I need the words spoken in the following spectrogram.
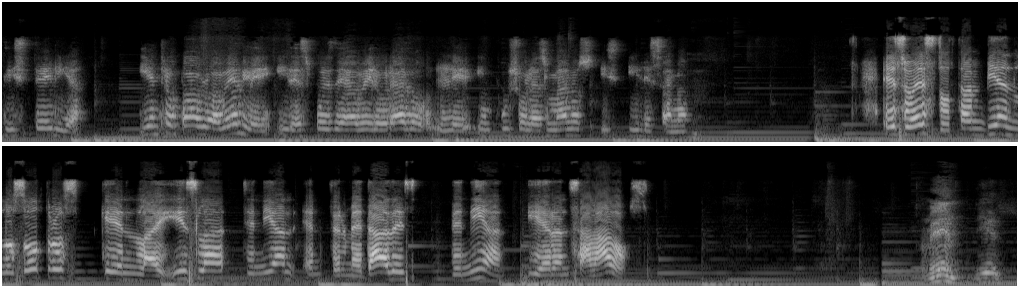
disteria. Y entró Pablo a verle y después de haber orado le impuso las manos y, y le sanó. Eso esto, también los otros que en la isla tenían enfermedades venían y eran sanados. Amén. Yes.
